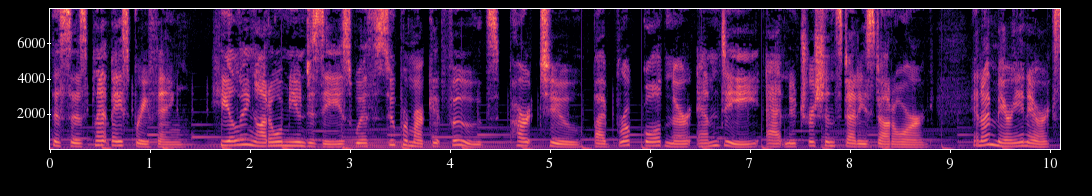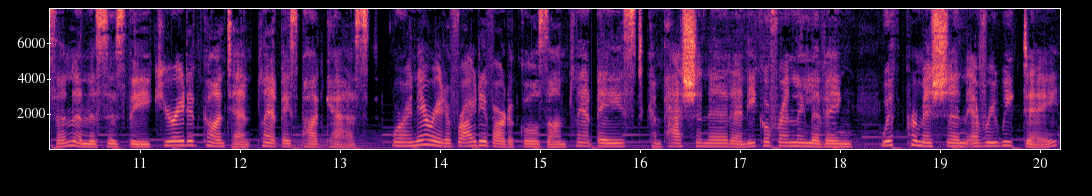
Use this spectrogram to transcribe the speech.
This is Plant Based Briefing Healing Autoimmune Disease with Supermarket Foods, Part 2 by Brooke Goldner, MD, at nutritionstudies.org. And I'm Marian Erickson, and this is the curated content plant based podcast where I narrate a variety of articles on plant based, compassionate, and eco friendly living with permission every weekday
